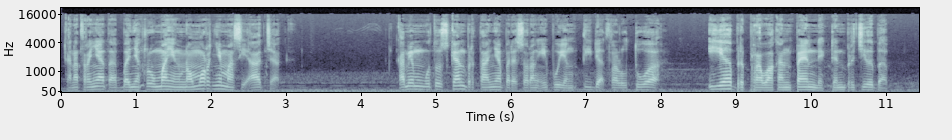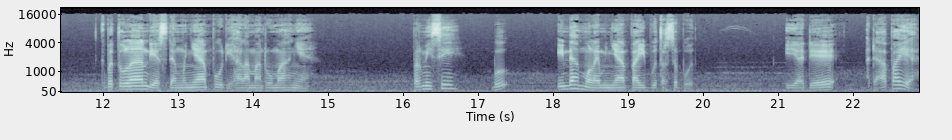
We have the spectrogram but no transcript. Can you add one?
Karena ternyata banyak rumah yang nomornya masih acak Kami memutuskan bertanya pada seorang ibu yang tidak terlalu tua Ia berperawakan pendek dan berjilbab. Kebetulan dia sedang menyapu di halaman rumahnya. Permisi, Bu. Indah mulai menyapa ibu tersebut. Iya dek, ada apa ya?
